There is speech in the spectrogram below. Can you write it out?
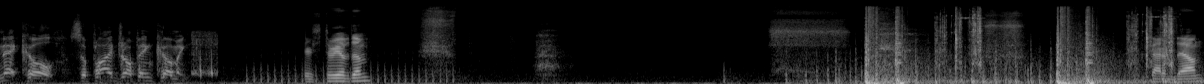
Net call. Supply drop incoming. There's three of them. Got him down.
